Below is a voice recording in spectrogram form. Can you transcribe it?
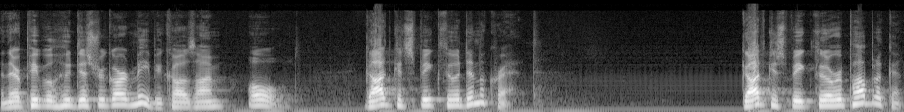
And there are people who disregard me because I'm old. God could speak through a Democrat. God can speak through a Republican.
